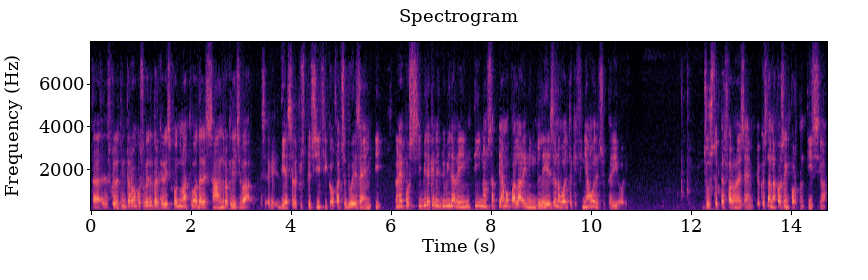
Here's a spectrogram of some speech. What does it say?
Eh, scusa, ti interrompo subito perché rispondo un attimo ad Alessandro che diceva eh, di essere più specifico. Faccio due esempi. Non è possibile che nel 2020 non sappiamo parlare in inglese una volta che finiamo le superiori. Giusto per fare un esempio. Questa è una cosa importantissima.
